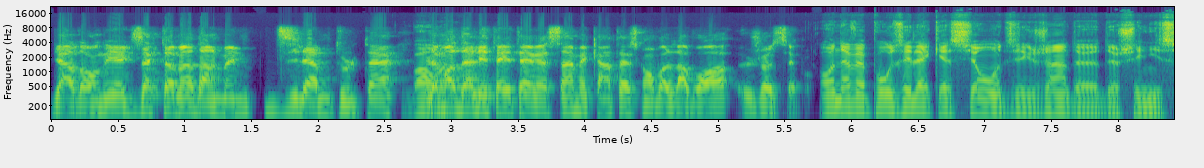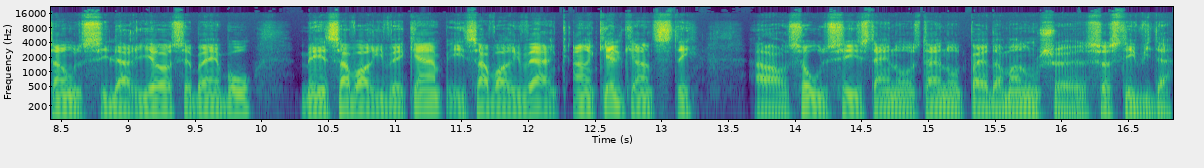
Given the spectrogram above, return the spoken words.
regarde, on est exactement dans le même dilemme tout le temps. Bon, le modèle est intéressant, mais quand est-ce qu'on va l'avoir, je ne sais pas. On avait posé la question aux dirigeants de, de chez Nissan aussi. L'Aria, c'est bien beau, mais ça va arriver quand? Et ça va arriver en, en quelle quantité? Alors, ça aussi, c'est un, autre- paire de manches, euh, ça c'est évident.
